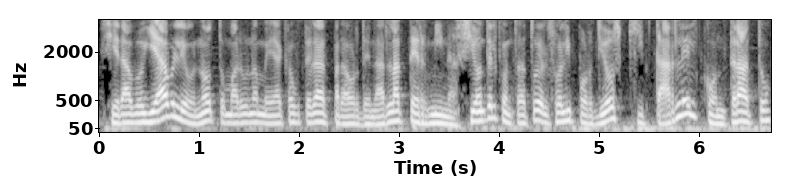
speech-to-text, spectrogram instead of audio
si era viable o no tomar una medida cautelar para ordenar la terminación del contrato del sol y por Dios quitarle el contrato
